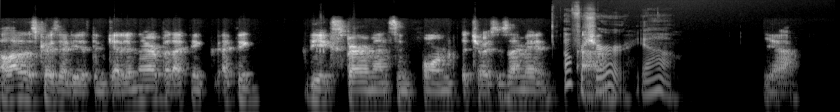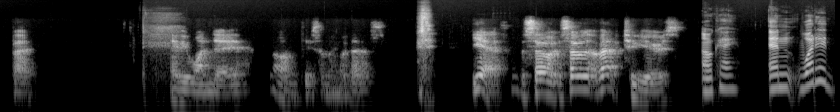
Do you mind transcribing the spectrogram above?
a lot of those crazy ideas didn't get in there, but I think I think the experiments informed the choices I made. oh, for um, sure. Yeah. Yeah, but maybe one day I'll do something with this. yeah, so so about two years. Okay. And what did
